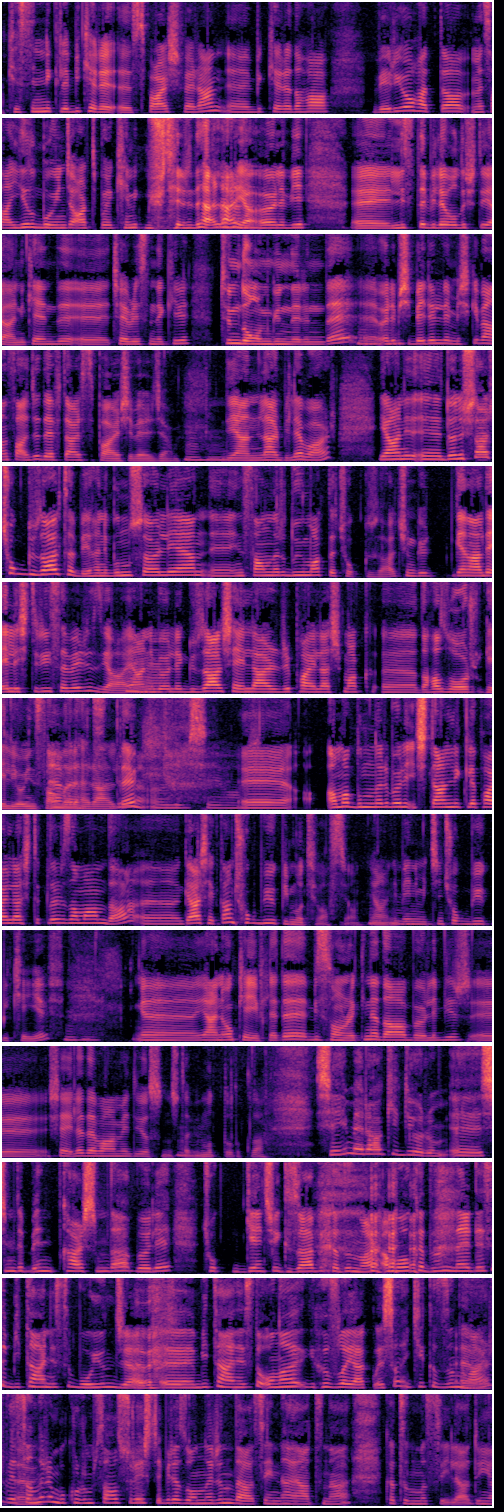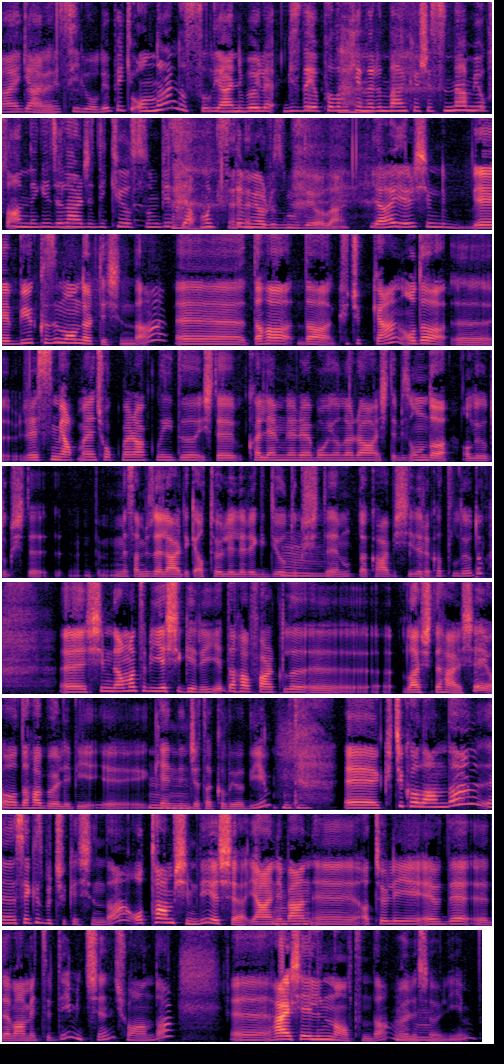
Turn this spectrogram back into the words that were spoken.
kesinlikle bir kere e, sipariş veren e, bir kere daha veriyor. Hatta mesela yıl boyunca artık böyle kemik müşteri derler ya öyle bir e, liste bile oluştu yani kendi e, çevresindeki tüm doğum günlerinde e, öyle bir şey belirlemiş ki ben sadece defter siparişi vereceğim diyenler bile var. Yani e, dönüşler çok güzel tabii hani bunu söyleyen e, insanları duymak da çok güzel. Çünkü genelde eleştiriyi severiz ya yani böyle güzel şeyleri paylaşmak e, daha zor geliyor insanlara evet, herhalde. Değil mi? Öyle bir şey var. E, ama bunları böyle içtenlikle paylaştıkları zaman da e, gerçekten çok büyük bir motivasyon. Yani Hı -hı. benim için çok büyük bir keyif. Hı -hı. Ee, yani o keyifle de bir sonrakine daha böyle bir e, şeyle devam ediyorsunuz tabii Hı -hı. mutlulukla. Şeyi merak ediyorum. Ee, şimdi benim karşımda böyle çok genç ve güzel bir kadın var ama o kadının neredeyse bir tanesi boyunca evet. e, bir tanesi de ona hızla yaklaşan iki kızın evet, var ve evet. sanırım bu kurumsal süreçte biraz onların da senin hayatına katılmasıyla dünyaya gelmesiyle evet. oluyor. Peki onlar nasıl? Yani böyle biz de yapalım kenarından köşesinden mi yoksa anne gecelerce dikiyorsun biz yapmak istemiyoruz mu diyorlar. Ya hayır şimdi e, büyük kızım 14 yaşında. E, daha da küçükken o da e, resim yapmaya çok meraklıydı. İşte kalemlere, boyalara işte biz onu da alıyorduk işte mesela müzelerdeki atölyelere gidiyorduk hmm. işte mutlaka bir şeylere katılıyorduk. E, şimdi ama tabii yaşı gereği daha farklılaştı her şey. O daha böyle bir e, kendince hmm. takılıyor diyeyim. e, küçük olan da sekiz buçuk yaşında. O tam şimdi yaşı. Yani hmm. ben e, atölyeyi evde e, devam ettirdiğim için şu anda e, her şey elinin altında öyle hmm. söyleyeyim.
